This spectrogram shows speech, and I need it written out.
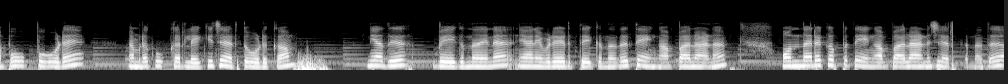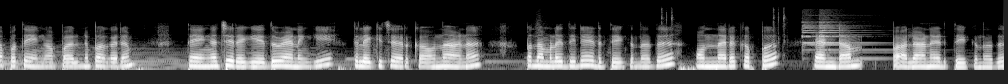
അപ്പോൾ ഉപ്പ് കൂടെ നമ്മുടെ കുക്കറിലേക്ക് ചേർത്ത് കൊടുക്കാം. ഇനി അത് വേകുന്നതിന് ഞാനിവിടെ എടുത്തേക്കുന്നത് തേങ്ങാപ്പാലാണ്. ഒന്നര കപ്പ് തേങ്ങാപ്പാലാണ് ചേർക്കുന്നത്. അപ്പോൾ തേങ്ങാപ്പാലിന് പകരം തേങ്ങ ചിരകിയത് വേണമെങ്കിൽ ഇതിലേക്ക് ചേർക്കാവുന്നതാണ്. അപ്പോൾ നമ്മൾ ഇതിന് എടുത്തേക്കുന്നത് ഒന്നര കപ്പ് രണ്ടാം പാലാണ് എടുത്തേക്കുന്നത്.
